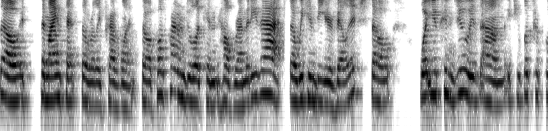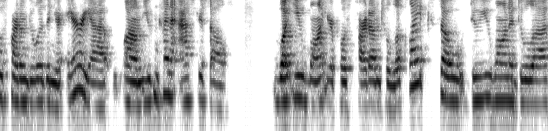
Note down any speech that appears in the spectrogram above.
so it's the mindset still really prevalent. So a postpartum doula can help remedy that. So we can be your village. So what you can do is um, if you look for postpartum doulas in your area, um, you can kind of ask yourself what you want your postpartum to look like. So, do you want a doula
